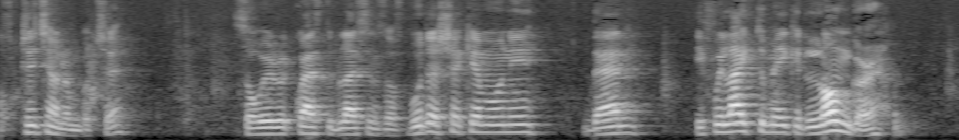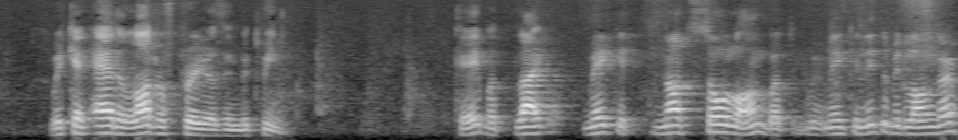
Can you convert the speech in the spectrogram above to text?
of Trijang Rinpoche, so we request the blessings of Buddha Shakyamuni. Then, if we like to make it longer, we can add a lot of prayers in between. Okay, but like make it not so long, but we make it a little bit longer.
